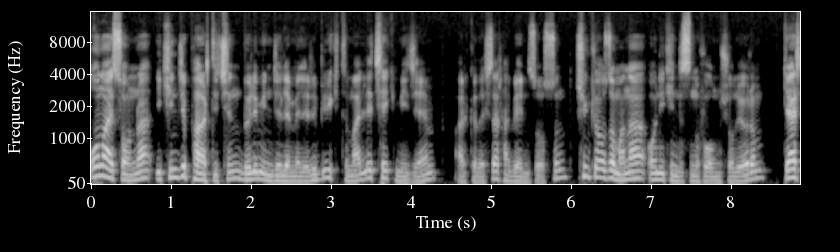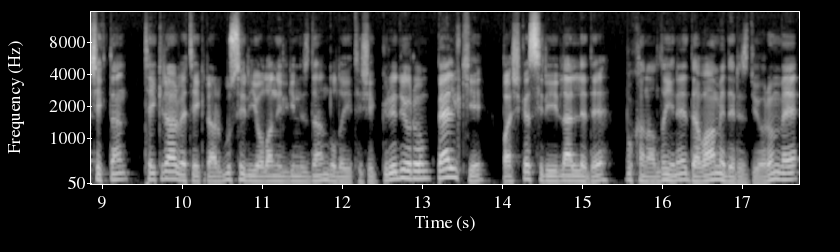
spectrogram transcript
10 ay sonra ikinci part için bölüm incelemeleri büyük ihtimalle çekmeyeceğim arkadaşlar haberiniz olsun. Çünkü o zamana 12. sınıf olmuş oluyorum. Gerçekten tekrar ve tekrar bu seriye olan ilginizden dolayı teşekkür ediyorum. Belki başka serilerle de bu kanalda yine devam ederiz diyorum ve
